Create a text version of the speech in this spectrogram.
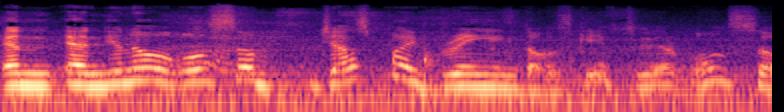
And and you know also just by bringing those gifts, we are also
